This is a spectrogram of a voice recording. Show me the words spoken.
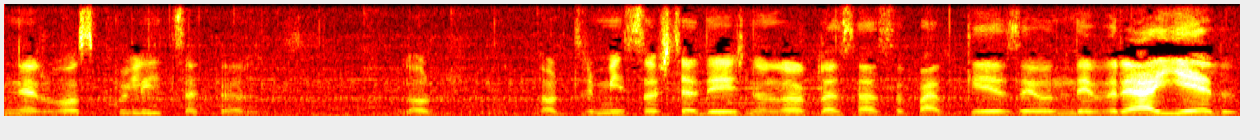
E nervos cu liță că lor, lor trimis ăștia de aici, nu lor lăsat să parcheze unde vrea el.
